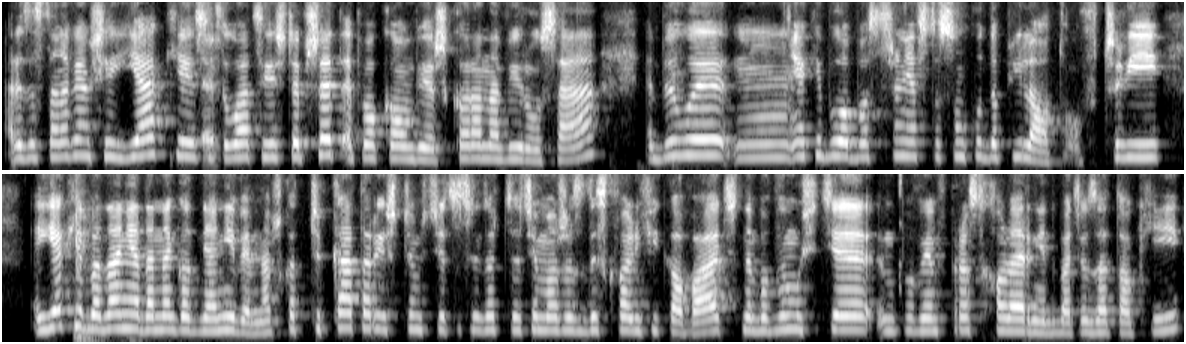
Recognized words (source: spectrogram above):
ale zastanawiam się, jakie sytuacje jeszcze przed epoką, wiesz, koronawirusa były, mm, jakie były obostrzenia w stosunku do pilotów, czyli jakie badania danego dnia, nie wiem, na przykład czy Katar jest czymś, co, co cię może zdyskwalifikować, no bo wy musicie, powiem wprost, cholernie dbać o zatoki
